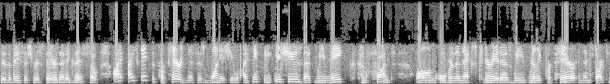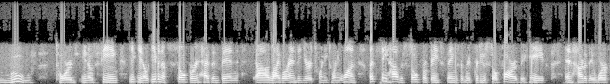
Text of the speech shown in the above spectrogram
there's a basis risk there that exists. So I, I think the preparedness is one issue. I think the issues that we may confront um, over the next period as we really prepare and then start to move towards, you know, seeing, you know, even if SOFR hasn't been uh, LIBOR end the year of 2021, let's see how the SOFR-based things that we've produced so far behave and how do they work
